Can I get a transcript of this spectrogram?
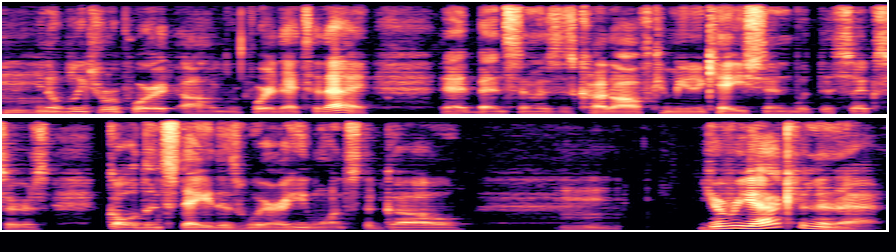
You know, Bleacher Report um, reported that today that Ben Simmons has cut off communication with the Sixers. Golden State is where he wants to go. Your reaction to that?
